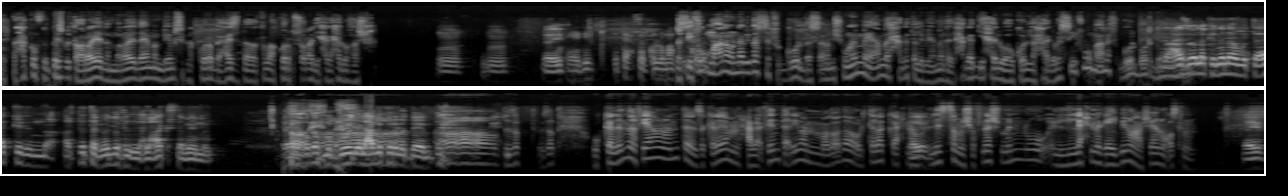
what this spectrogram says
التحكم في ال pace بتاع رايا لما رايا دايما بيمسك الكورة بيبقى عايز يطلع الكوره بسرعة دي حاجة حلوة فشخ. امم امم أيوه هي دي بتحصل كل ماتش بس يفوق معانا والنبي بس في الجول بس. أنا مش مهم يا عم الحاجات اللي بيعملها دي الحاجات دي حلوة وكل حاجة بس يفوق معانا في الجول برضه أنا يعني. عايز أقول لك إن أنا متأكد إن أرتيتا بيقول له في العكس تماما. آه، من آه الجول آه العب لي الكورة آه لقدام. آه آه بالظبط بالظبط. واتكلمنا فيها أنا وأنت يا زكريا من حلقتين تقريبا الموضوع ده قلت لك إحنا أيوه. لسه ما شفناش منه اللي إحنا جايبينه عشانه أصلا. أيوه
